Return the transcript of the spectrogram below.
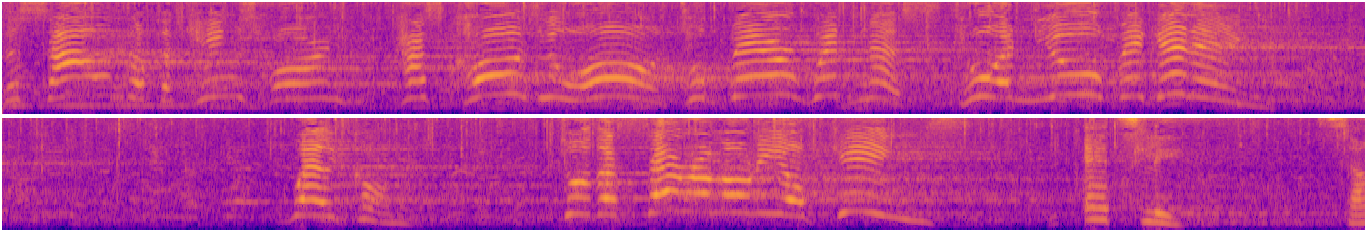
The sound of the king's horn has called you all to bear witness to a new beginning. Welcome to the ceremony of kings. Etzli, son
